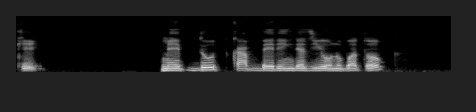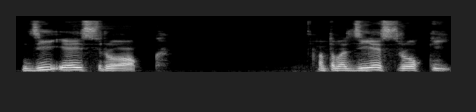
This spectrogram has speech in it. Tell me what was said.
কে? মেঘদূত কাব্যের ইংরেজি অনুবাদক জি এস রক অথবা জি এস রকি,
